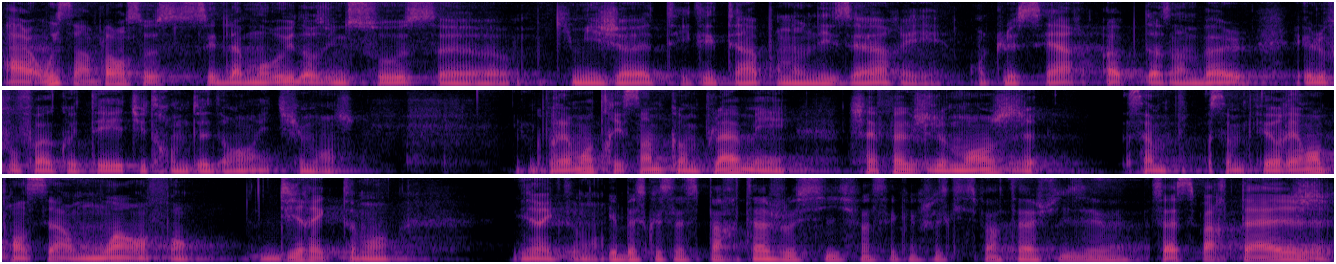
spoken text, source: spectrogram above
Alors oui, c'est un plat en sauce. C'est de la morue dans une sauce qui mijote, etc. pendant des heures et on te le sert, hop, dans un bol et le foufou à côté, tu trempes dedans et tu manges. vraiment très simple comme plat, mais chaque fois que je le mange, ça me, ça me fait vraiment penser à moi enfant, directement directement. Et parce que ça se partage aussi, enfin, c'est quelque chose qui se partage, tu disais. Ça se partage.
